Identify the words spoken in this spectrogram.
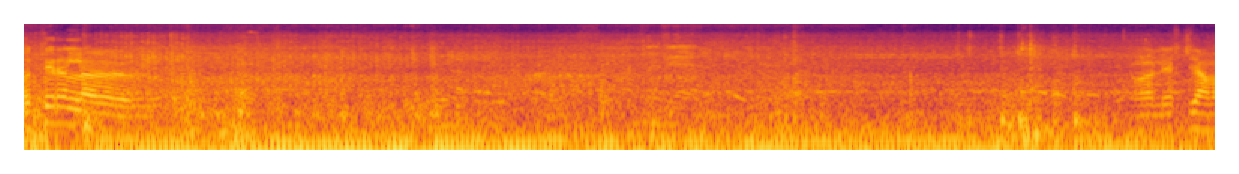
ಗೊತ್ತಿರಲ್ಲ. ಎಷ್ಟು ಜಾಮ್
